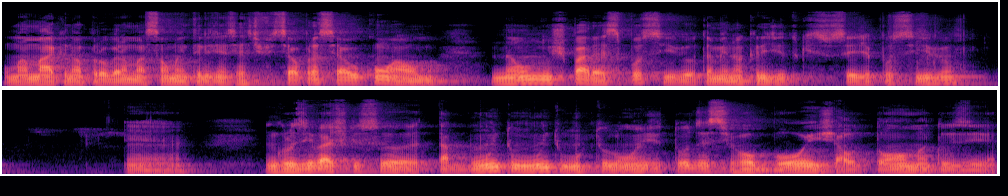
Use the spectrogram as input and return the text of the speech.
uma máquina, uma programação, uma inteligência artificial para ser algo com alma. Não nos parece possível. Eu também não acredito que isso seja possível. É, inclusive, acho que isso está muito, muito, muito longe. Todos esses robôs, autômatos e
